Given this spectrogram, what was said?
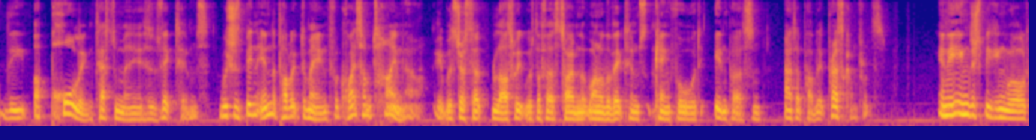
the appalling testimonies of victims, which has been in the public domain for quite some time now. It was just that last week was the first time that one of the victims came forward in person at a public press conference. In the English speaking world,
